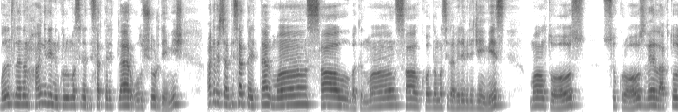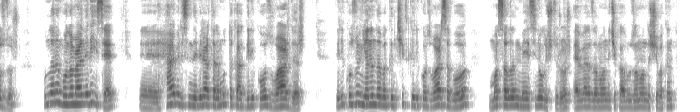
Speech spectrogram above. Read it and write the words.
bağıntılarının hangilerinin kurulmasıyla disakkaritler oluşur demiş. Arkadaşlar disakkaritler masal bakın masal kodlamasıyla verebileceğimiz maltoz, sukroz ve laktozdur. Bunların monomerleri ise e, her birisinde birer tane mutlaka glikoz vardır. Glikozun yanında bakın çift glikoz varsa bu masalın M'sini oluşturur. Evvel zaman içi kalbur zaman dışı bakın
